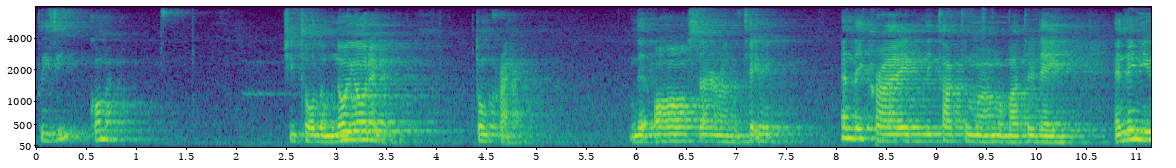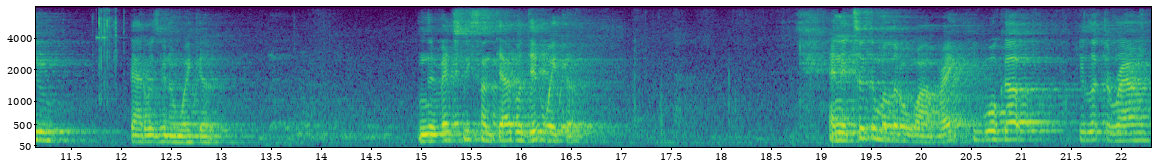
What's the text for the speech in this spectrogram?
please eat, come. She told him, no lloren, don't cry. And they all sat around the table. And they cried and they talked to mom about their day. And they knew dad was going to wake up. And eventually Santiago did wake up. And it took him a little while, right? He woke up, he looked around,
